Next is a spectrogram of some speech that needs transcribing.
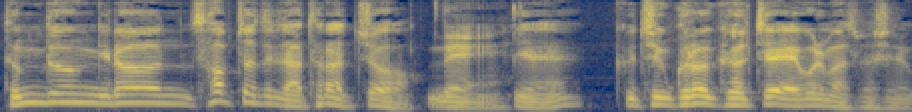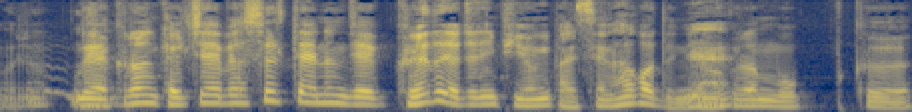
등등 이런 사업자들이 나타났죠. 네. 예. 그 지금 그런 결제 앱을 말씀하시는 거죠? 네, 그런 결제 앱에서 쓸 때는 이제 그래도 여전히 비용이 발생하거든요. 네. 그럼 뭐 그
